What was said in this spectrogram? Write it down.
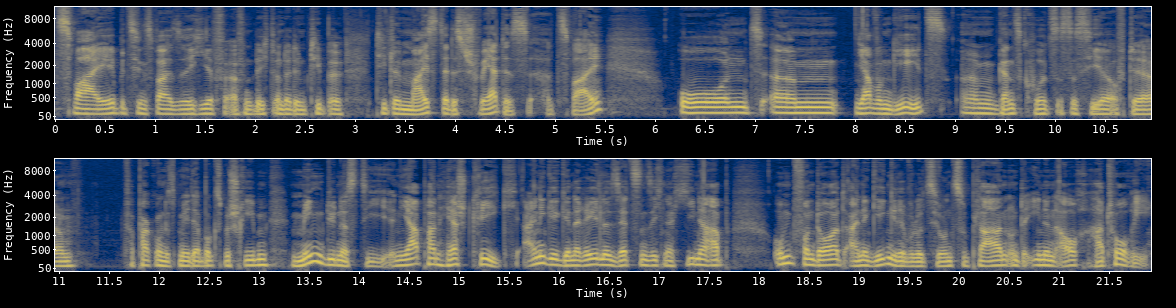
2, beziehungsweise hier veröffentlicht unter dem Titel, Titel Meister des Schwertes 2. Äh, Und ähm, ja, worum geht's? Ähm, ganz kurz ist es hier auf der Verpackung des Mediabooks beschrieben. Ming-Dynastie. In Japan herrscht Krieg. Einige Generäle setzen sich nach China ab um von dort eine Gegenrevolution zu planen, unter ihnen auch Hattori.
